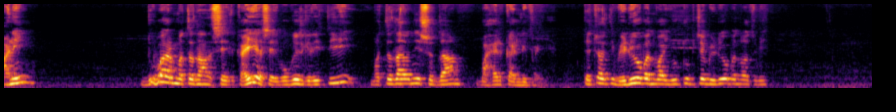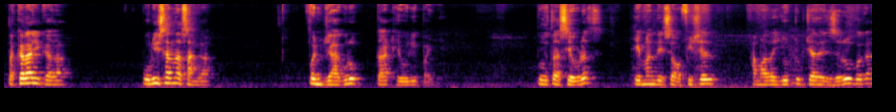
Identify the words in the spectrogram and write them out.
आणि दुबार मतदान असेल काही असेल बोगसगिरी ती मतदारांनी सुद्धा बाहेर काढली पाहिजे. त्याच्यावरती व्हिडिओ बनवा यूट्यूबचे व्हिडिओ बनवा तुम्ही. तक्रारी करा पोलिसांना सांगा पण जागरूकता ठेवली पाहिजे. तुर्तास एवढंच हेमंत देसाई ऑफिशियल हा माझा यूट्यूब चॅनल जरूर बघा.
